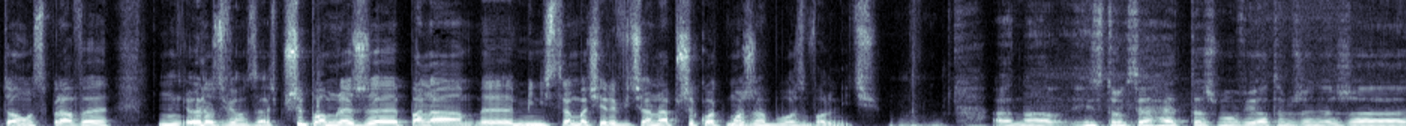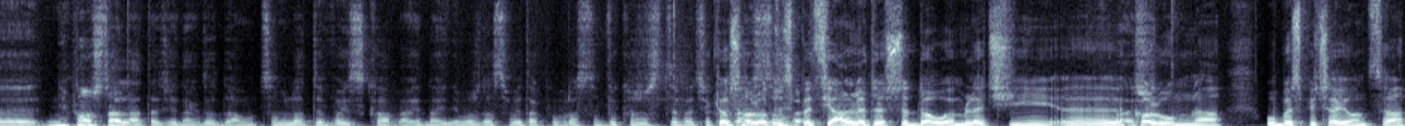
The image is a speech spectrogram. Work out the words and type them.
tą sprawę m, rozwiązać. Przypomnę, że pana ministra Macierewicza na przykład można było zwolnić. A No, instrukcja HED też mówi o tym, że, że nie można latać jednak do domu, są loty wojskowe, no i nie można sobie tak po prostu wykorzystywać. To są loty specjalne, to jeszcze dołem leci e, właśnie. kolumna ubezpieczająca.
